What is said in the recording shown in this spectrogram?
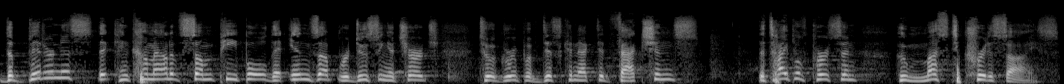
The bitterness that can come out of some people that ends up reducing a church to a group of disconnected factions. The type of person who must criticize,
